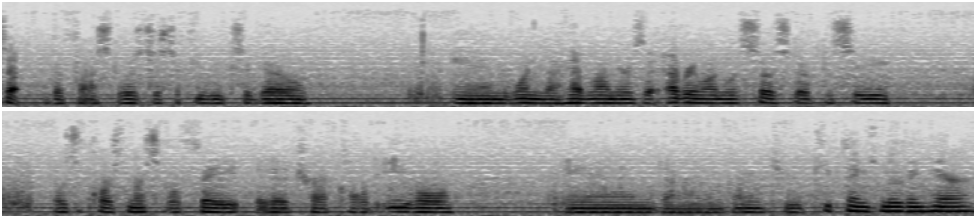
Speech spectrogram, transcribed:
upset the fest was just a few weeks ago, and one of the headliners that everyone was so stoked to see was, of course, Mercyful Fate. They did a track called Evil, and I'm going to keep things moving here.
